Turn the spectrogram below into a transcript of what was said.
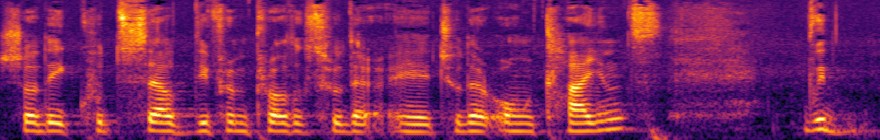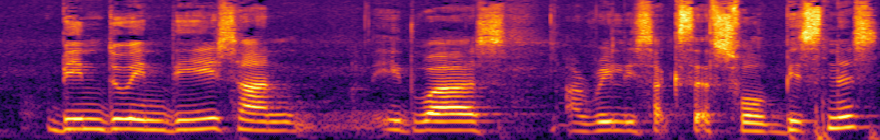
so they could sell different products to their, uh, to their own clients. With been doing this and it was a really successful business.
